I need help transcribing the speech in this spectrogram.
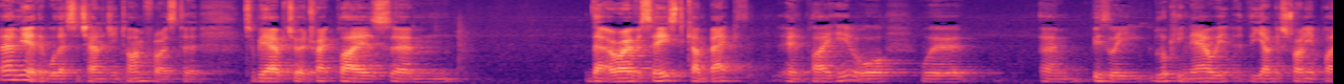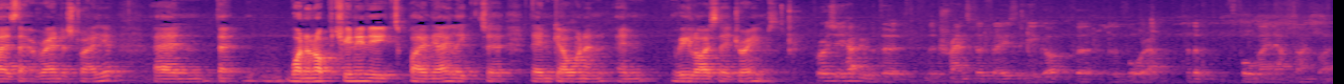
Um, yeah, well, that's a challenging time for us to, to be able to attract players um, that are overseas to come back and play here, or we're um, busily looking now at the young Australian players that are around Australia and that want an opportunity to play in the A League to then go on and, and realise their dreams. Bruce, are you happy with the, the transfer fees that you got for, for the four out, for the four main outside players?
